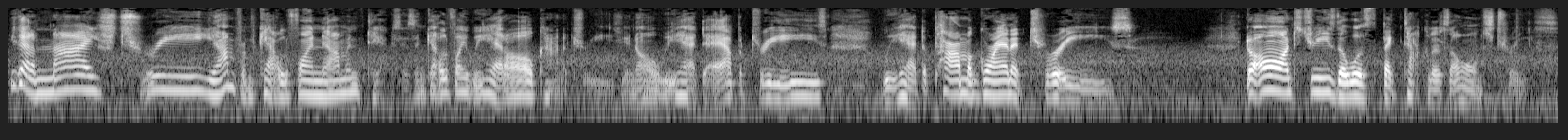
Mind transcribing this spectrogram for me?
You got a nice tree. Yeah, I'm from California. Now I'm in Texas. In California, we had all kind of trees. You know, we had the apple trees. We had the pomegranate trees. The orange trees, that was spectacular, the orange trees.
